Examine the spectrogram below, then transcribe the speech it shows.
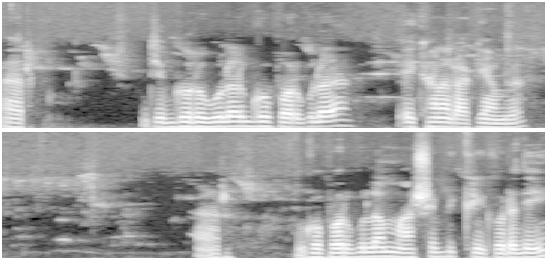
আর যে গরুগুলোর গোপরগুলো এখানে রাখি আমরা। আর গোবরগুলো মাসে বিক্রি করে দিই।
